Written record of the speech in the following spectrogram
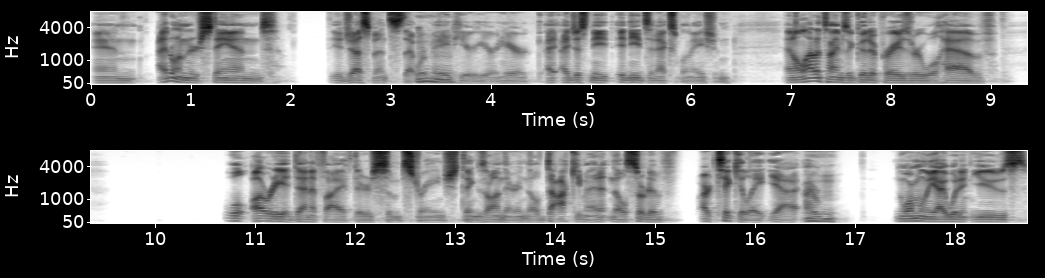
and I don't understand the adjustments that were mm-hmm. made here, here, and here. I, I just need it needs an explanation. And a lot of times, a good appraiser will have will already identify if there's some strange things on there and they'll document it and they'll sort of articulate, yeah, I, normally I wouldn't use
